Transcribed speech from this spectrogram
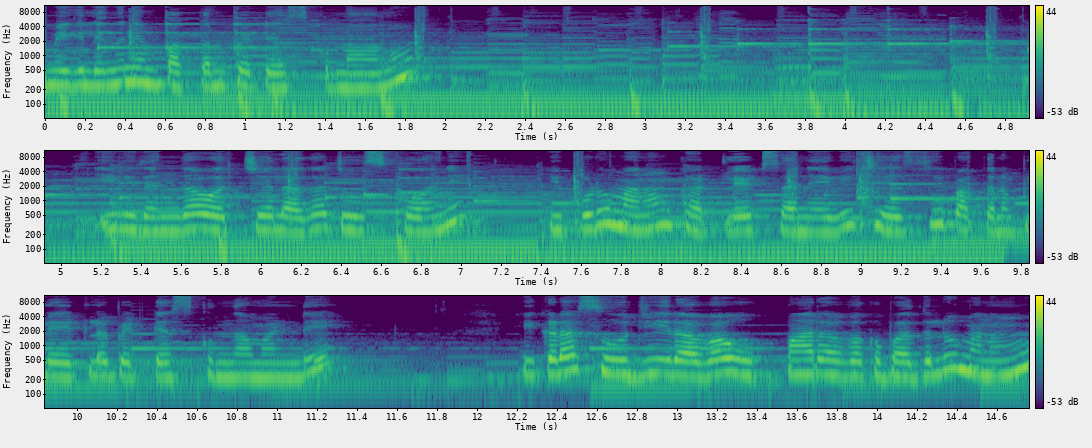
మిగిలింది నేను పక్కన పెట్టేసుకున్నాను. ఈ విధంగా వచ్చేలాగా చూసుకొని ఇప్పుడు మనం కట్లెట్స్ అనేవి చేసి పక్కన ప్లేట్లో పెట్టేసుకుందామండి. ఇక్కడ సూజీ రవ్వ ఉప్మా రవ్వకు బదులు మనము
